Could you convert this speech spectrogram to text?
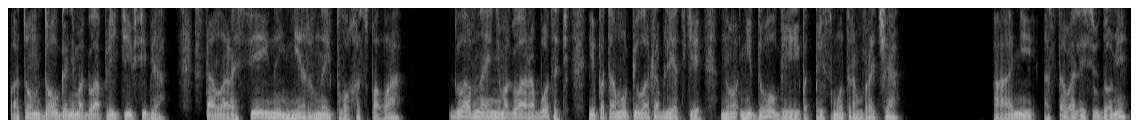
Потом долго не могла прийти в себя. Стала рассеянной, нервной, плохо спала. Главное, не могла работать, и потому пила таблетки, но недолго и под присмотром врача. «А они оставались в доме?»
